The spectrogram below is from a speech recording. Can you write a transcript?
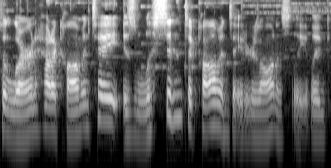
to learn how to commentate is listen to commentators, honestly. Like,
